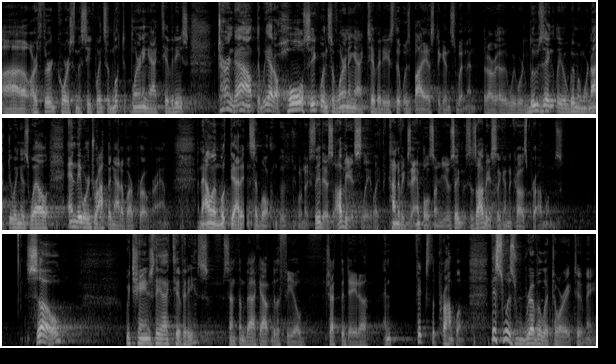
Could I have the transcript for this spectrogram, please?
uh, our third course in the sequence and looked at learning activities, it turned out that we had a whole sequence of learning activities that was biased against women. That our, uh, we were losing, the women were not doing as well, and they were dropping out of our program. And Alan looked at it and said, well, when I see this, obviously, like the kind of examples I'm using, this is obviously going to cause problems. So we changed the activities, sent them back out into the field, checked the data, and fixed the problem. This was revelatory to me.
